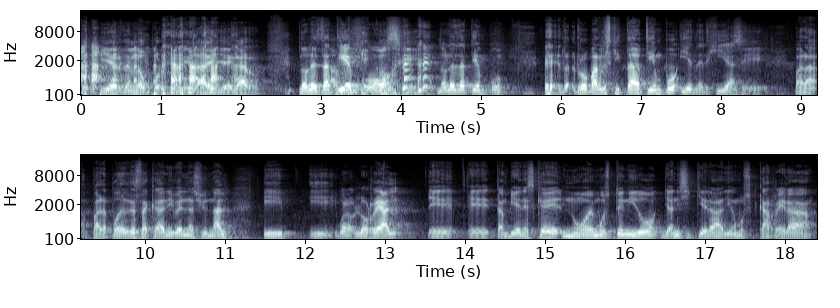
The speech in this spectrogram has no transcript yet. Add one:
que pierden la oportunidad de llegar. No les da tiempo. No les da tiempo. Eh, robar les quita tiempo y energía para, para, poder destacar a nivel nacional. Y, bueno, lo real eh, eh, también es que no hemos tenido ya ni siquiera, digamos, carrera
